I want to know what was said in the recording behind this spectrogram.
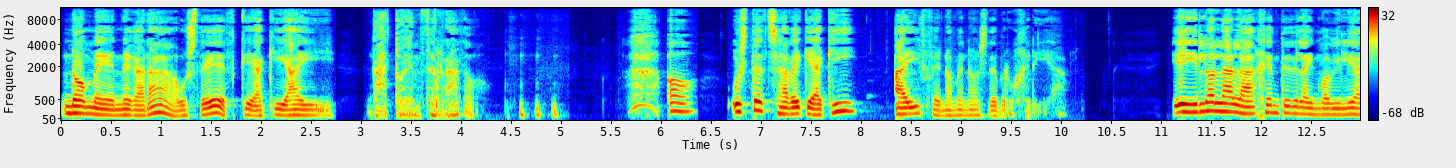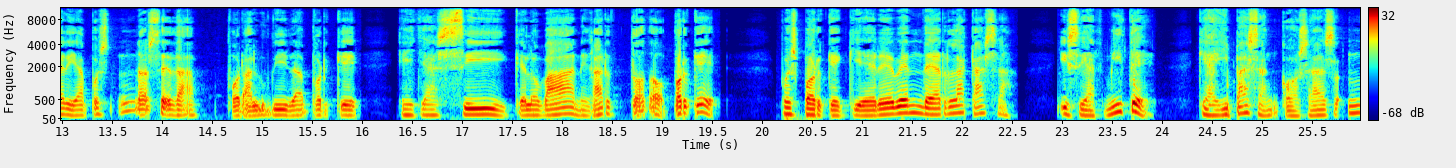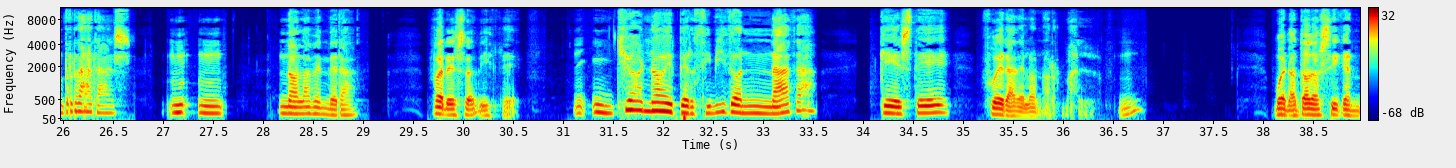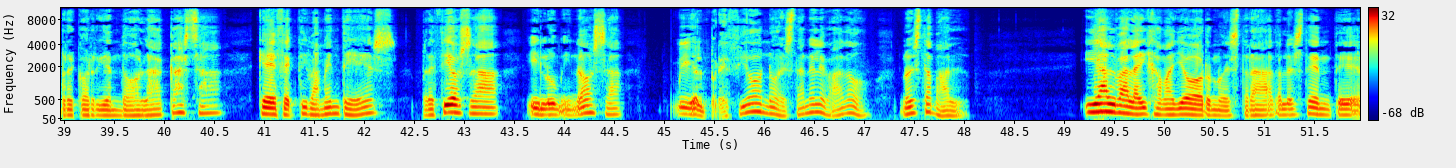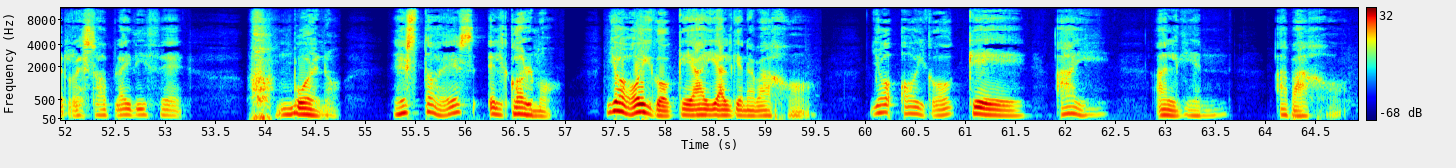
no me negará usted que aquí hay gato encerrado. o usted sabe que aquí hay fenómenos de brujería. Y Lola, la agente de la inmobiliaria, pues no se da por aludida porque ella sí que lo va a negar todo. ¿Por qué? Pues porque quiere vender la casa. Y se admite que ahí pasan cosas raras, no la venderá. Por eso dice, yo no he percibido nada que esté fuera de lo normal. Bueno, todos siguen recorriendo la casa, que efectivamente es preciosa y luminosa, y el precio no es tan elevado, no está mal. Y Alba, la hija mayor, nuestra adolescente, resopla y dice Bueno, esto es el colmo. Yo oigo que hay alguien abajo. Yo oigo que hay alguien abajo.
